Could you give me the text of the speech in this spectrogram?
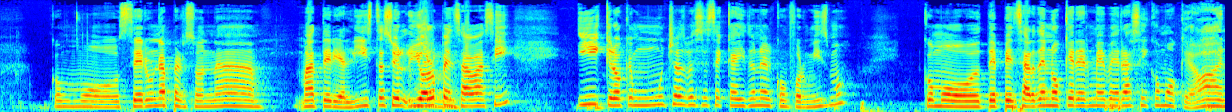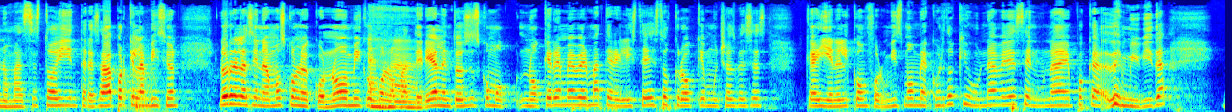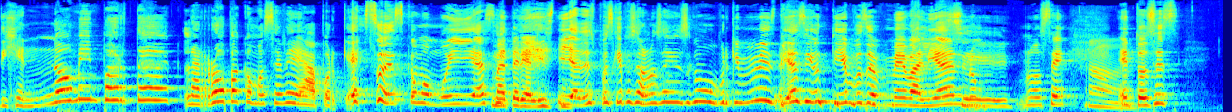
como ser una persona materialista, yo, yo lo pensaba así y creo que muchas veces he caído en el conformismo como de pensar de no quererme ver así como que, ay, nomás estoy interesada, porque la ambición lo relacionamos con lo económico, con lo material, entonces como no quererme ver materialista, esto creo que muchas veces caí en el conformismo. Me acuerdo que una vez en una época de mi vida dije, no me importa la ropa como se vea, porque eso es como muy así. Materialista. Y ya después que pasaron los años, como, ¿por qué me vestía así un tiempo? O sea, me valía, no, no, sé. Ah. Entonces,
